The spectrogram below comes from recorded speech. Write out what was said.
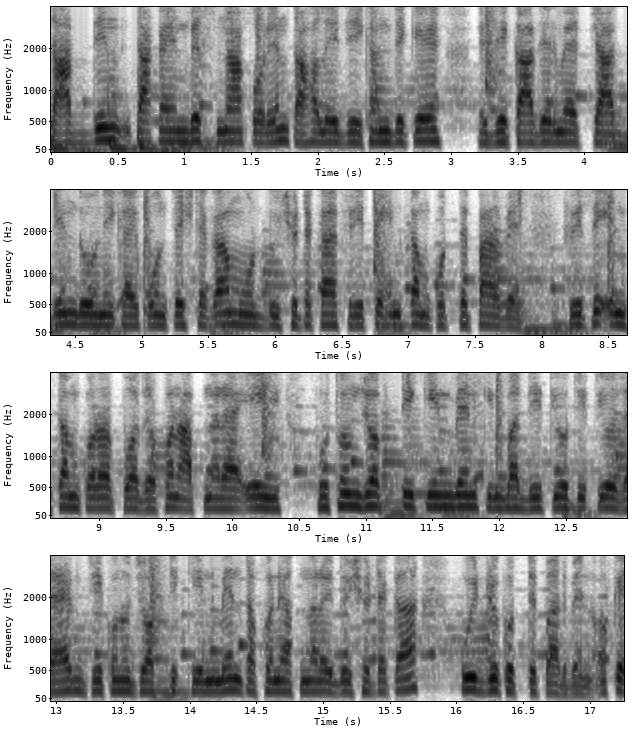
চার দিন টাকা ইনভেস্ট না করেন, তাহলে এই যে এখান থেকে যে কাজের মেয়াদ চার দিন, দৈনিক আয় পঞ্চাশ টাকা, মোট দুশো টাকা ফ্রিতে ইনকাম করতে পারবেন। ফ্রিতে ইনকাম করার পর যখন আপনারা এই প্রথম জবটি কিনবেন কিংবা দ্বিতীয় তৃতীয় র্যাক যে কোনো জবটি কিনবেন, তখনই আপনারা এই দুইশো টাকা উইথড্র করতে পারবেন ওকে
